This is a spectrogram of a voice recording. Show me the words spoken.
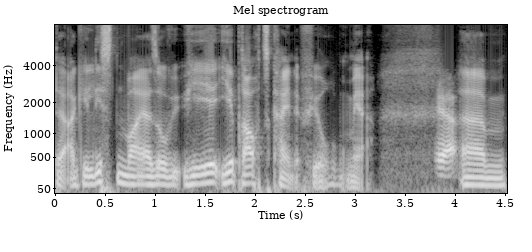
der Agilisten war ja so, hier, hier braucht es keine Führung mehr. Ja. Ähm,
